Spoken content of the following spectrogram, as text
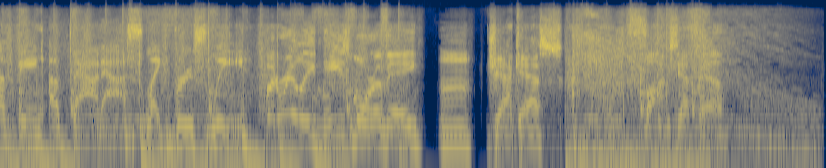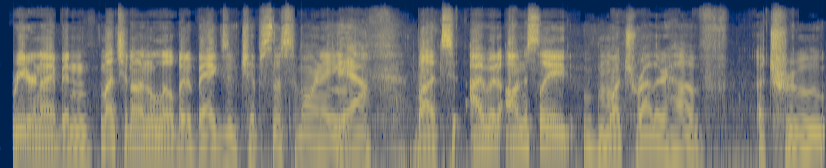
of being a badass like Bruce Lee. But really, he's more of a mm, jackass. Fox FM. Reader and I have been munching on a little bit of bags of chips this morning. Yeah. But I would honestly much rather have a true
